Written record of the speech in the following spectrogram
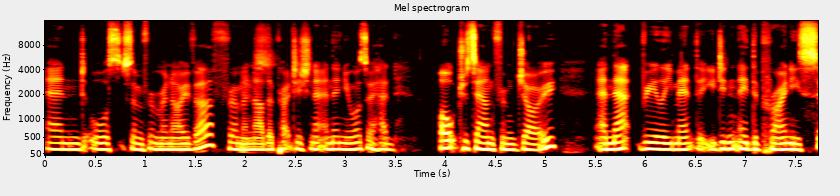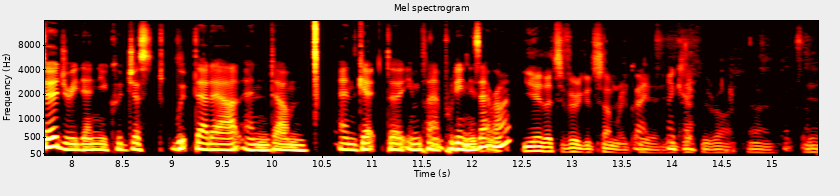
and also some from Renova from Yes. another practitioner, and then you also had ultrasound from Joe. And that really meant that you didn't need the Peyronie's surgery. Then you could just whip that out and um, and get the implant put in. Is that right? Yeah, that's a very good summary. Great, Yeah, okay. exactly right. Uh, yeah,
